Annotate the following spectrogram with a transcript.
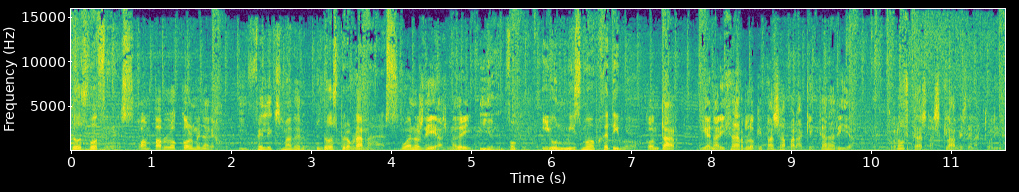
Dos voces. Juan Pablo Colmenarejo. Y Félix Madero. Dos programas. Buenos días, Madrid. Y el enfoque. Y un mismo objetivo. Contar y analizar lo que pasa para que cada día conozcas las claves de la actualidad.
